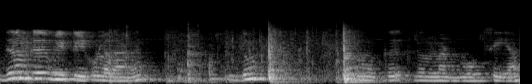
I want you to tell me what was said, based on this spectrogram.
ഇത് നമുക്ക് വീട്ടിലേക്കുള്ളതാണ് ഇതും നമുക്ക് ഇതൊന്ന് അൺബോക്സ് ചെയ്യാം.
